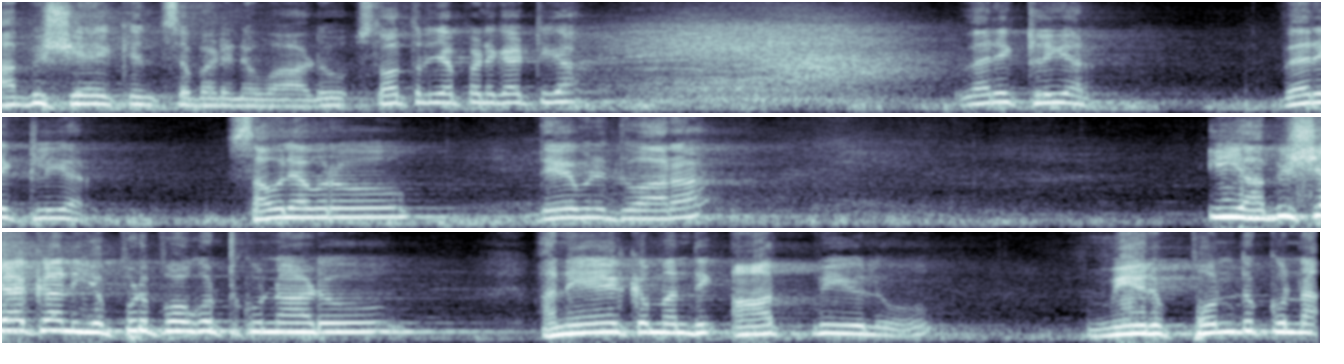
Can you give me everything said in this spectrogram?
అభిషేకించబడిన వాడు స్తోత్రం చెప్పండి గట్టిగా. వెరీ క్లియర్ వెరీ క్లియర్ సౌలెవరు? దేవుని ద్వారా. ఈ అభిషేకాన్ని ఎప్పుడు పోగొట్టుకున్నాడు? అనేక మంది ఆత్మీయులు మీరు పొందుకున్న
